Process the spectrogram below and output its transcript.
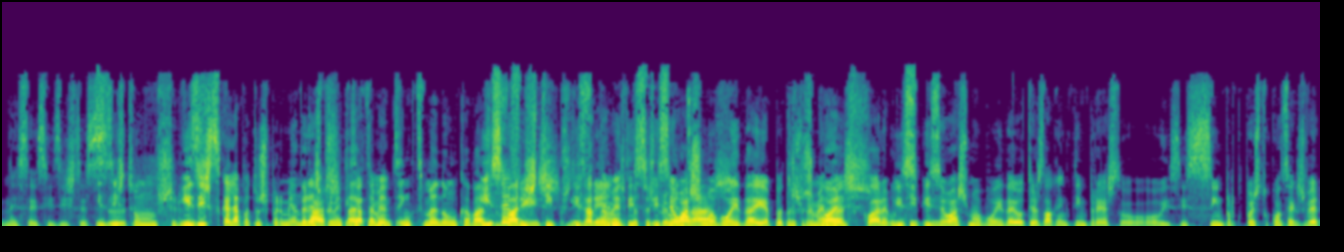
nem sei se existe esse... Existe um serviço Existe se calhar para tu experimentares. para experimentar, Exatamente. em que te mandam um cabaz Isso de é vários fixe. tipos diferentes Exatamente. Isso, isso eu acho uma boa ideia para tu experimentares. Claro, isso, tipo isso eu acho uma boa ideia. Ou teres alguém que te empresta, ou, ou isso, isso sim, porque depois tu consegues ver,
